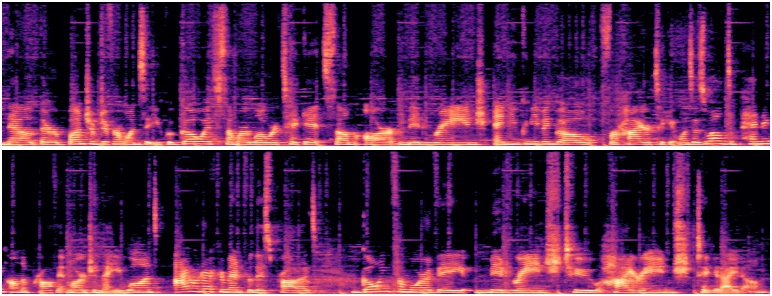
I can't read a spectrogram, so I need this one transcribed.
Now, there are a bunch of different ones that you could go with. Some are lower ticket, some are mid range, and you can even go for higher ticket ones as well, depending on the profit margin that you want. I would recommend for this product going for more of a mid range to high range ticket item.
